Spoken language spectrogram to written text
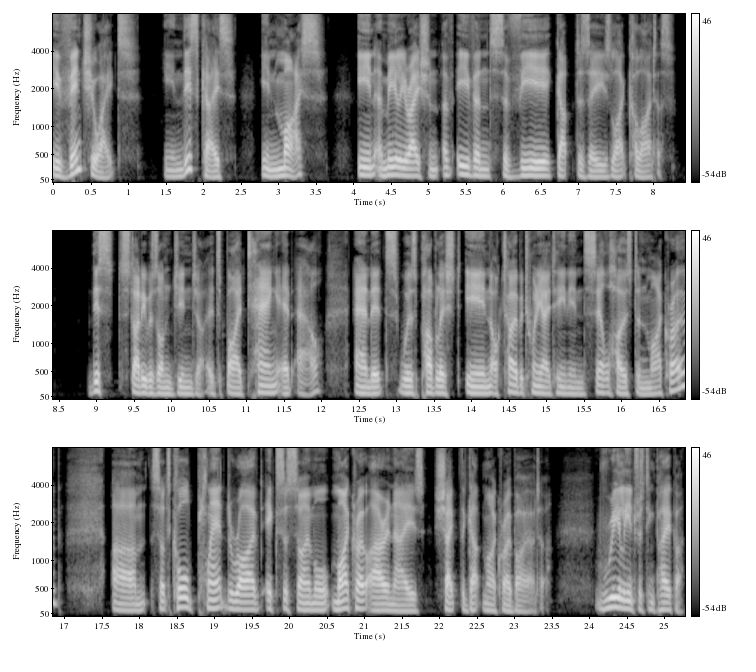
eventuates, in this case, in mice, in amelioration of even severe gut disease like colitis. This study was on ginger. It's by Teng et al. and it was published in October 2018 in Cell Host and Microbe. Um, so it's called Plant Derived Exosomal MicroRNAs Shape the Gut Microbiota. Really interesting paper.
